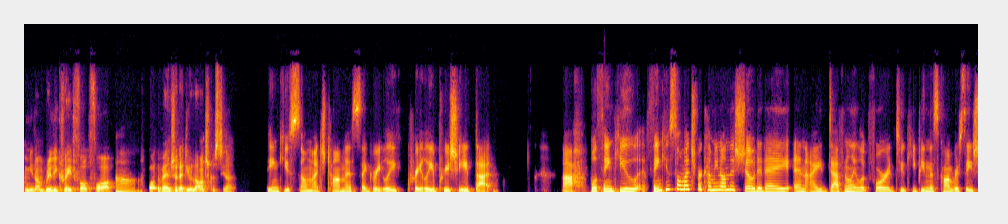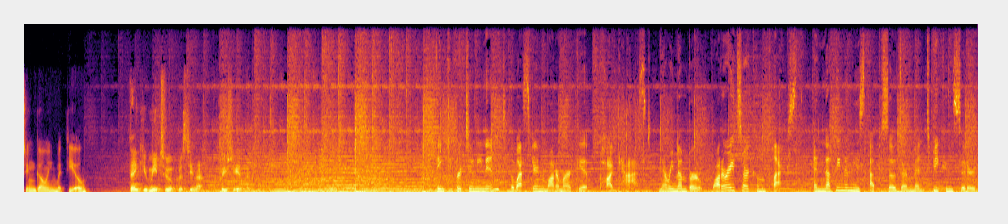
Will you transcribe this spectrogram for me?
i mean i'm really grateful for oh. for the venture that you launched christina thank you so much thomas i greatly greatly appreciate that Ah, well, thank you. Thank you so much for coming on the show today. And I definitely look forward to keeping this conversation going with you. Thank you. Me too, Christina. Appreciate it. Thank you for tuning in to the Western Water Market podcast. Now remember, water rights are complex, and nothing in these episodes are meant to be considered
